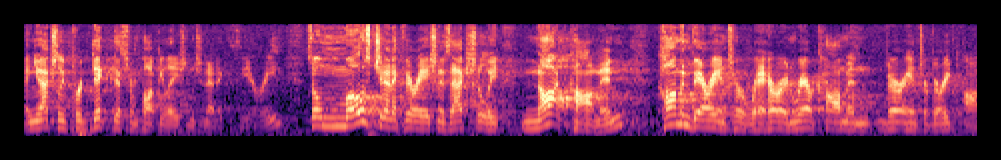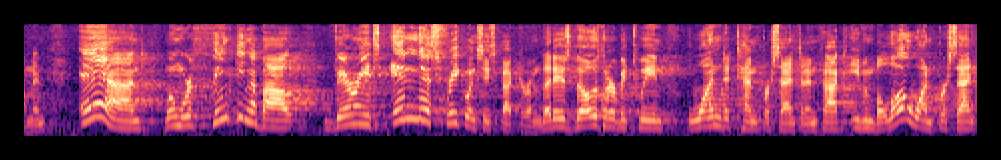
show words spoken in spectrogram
and you actually predict this from population genetic theory. So most genetic variation is actually not common. Common variants are rare, and rare common variants are very common. And when we're thinking about variants in this frequency spectrum, that is, those that are between 1 to 10%, and in fact, even below 1%,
